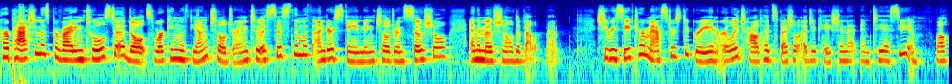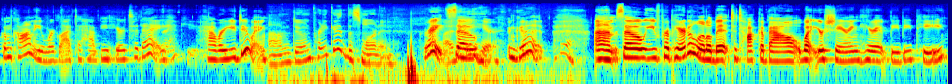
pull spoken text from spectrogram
Her passion is providing tools to adults working with young children to assist them with understanding children's social and emotional development. She received her master's degree in early childhood special education at MTSU. Welcome, Connie. We're glad to have you here today. Thank you. How are you doing? I'm doing pretty good this morning. Great. Glad so here. good. Yeah. Um, so you've prepared a little bit to talk about what you're sharing here at BBP,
